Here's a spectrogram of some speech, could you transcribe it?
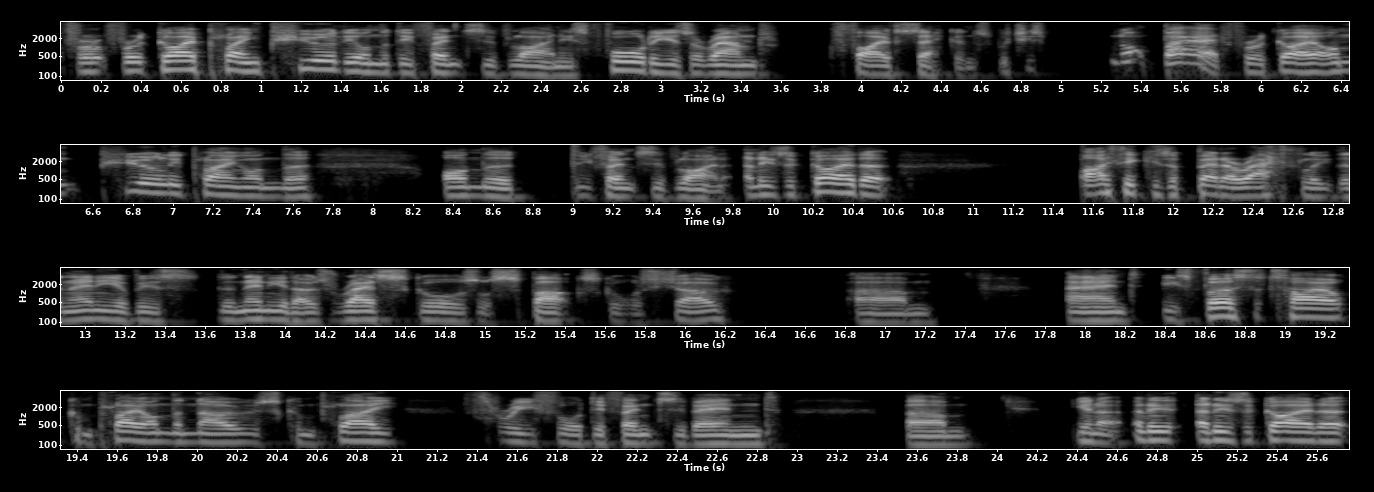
for for a guy playing purely on the defensive line, his 40 is around five seconds, which is not bad for a guy on purely playing on the on the defensive line, and he's a guy that I think is a better athlete than any of his than any of those RAS scores or SPARQ scores show. Um, and he's versatile, can play on the nose, can play three, four defensive end. Um, you know, and, and he's a guy that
